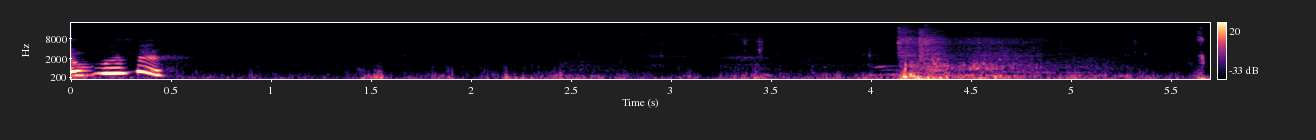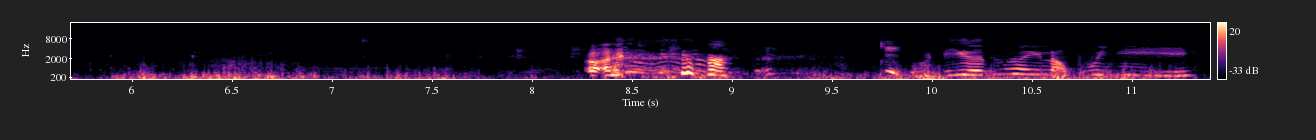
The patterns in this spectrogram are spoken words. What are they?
Eh? Cikgu dia tu saya nak puji.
